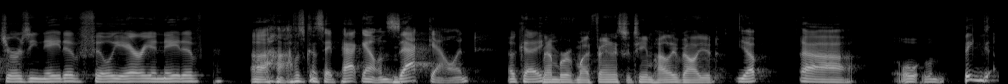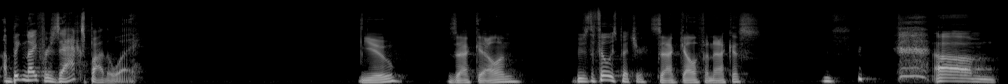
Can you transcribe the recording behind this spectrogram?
Jersey native, Philly area native, uh, I was going to say Pat Gallen, Zach Gallen. Okay. Member of my fantasy team, highly valued. Yep. Uh, oh, big a big night for Zach's, by the way. You, Zach Gallen, Who's the Phillies pitcher? Zach Galifianakis. Um,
